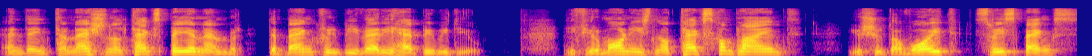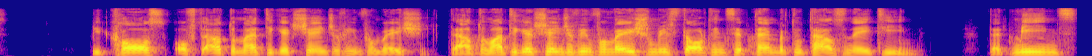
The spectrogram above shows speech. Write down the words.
and the international taxpayer number, the bank will be very happy with you. If your money is not tax compliant, you should avoid Swiss banks because of the automatic exchange of information. The automatic exchange of information will start in September 2018. That means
